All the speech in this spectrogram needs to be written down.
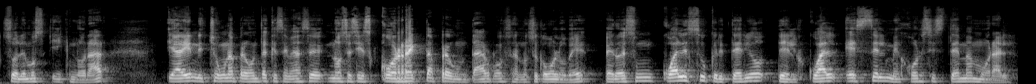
solemos ignorar. Y alguien hecho una pregunta que se me hace, no sé si es correcta preguntar, o sea, no sé cómo lo ve, pero es un, ¿cuál es su criterio del cual es el mejor sistema moral?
